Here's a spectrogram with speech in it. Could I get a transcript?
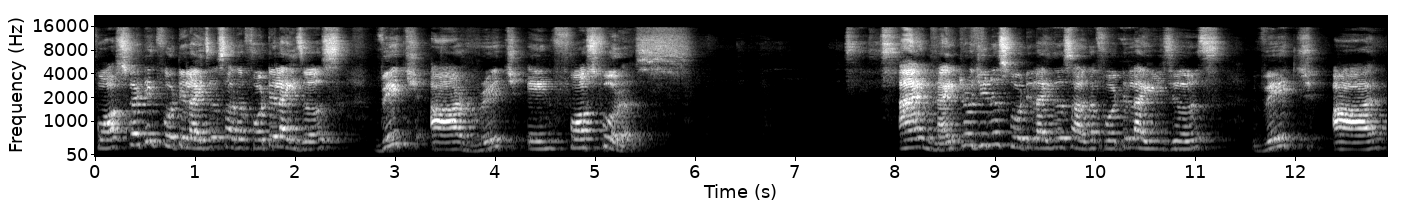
Phosphatic fertilizers are the fertilizers which are rich in phosphorus. And nitrogenous fertilizers are the fertilizers which are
